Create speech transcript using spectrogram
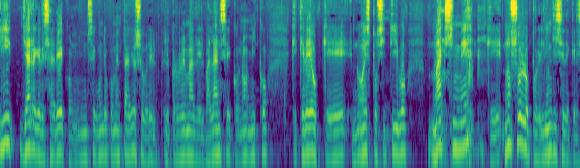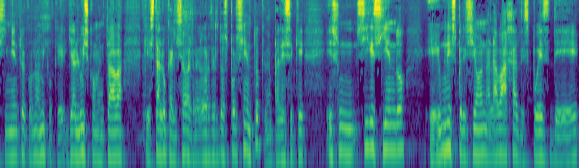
Y ya regresaré con un segundo comentario sobre el, problema del balance económico, que creo que no es positivo, máxime que no solo por el índice de crecimiento económico que ya Luis comentaba que está localizado alrededor del 2%, que me parece que es un sigue siendo eh, una expresión a la baja después de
